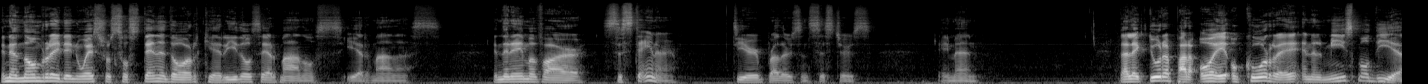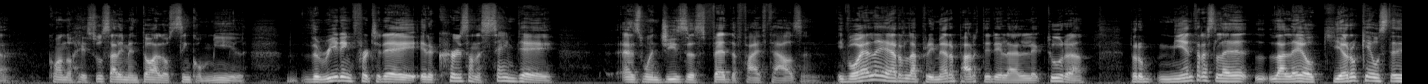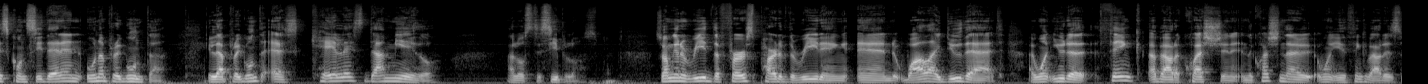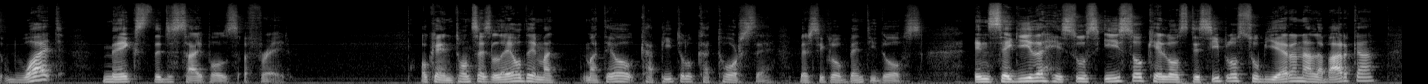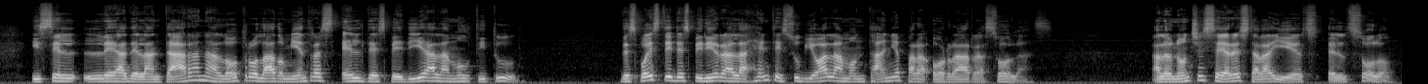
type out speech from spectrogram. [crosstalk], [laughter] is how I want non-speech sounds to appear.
En el nombre de nuestro sostenedor, queridos hermanos y hermanas. In the name of our sustainer, dear brothers and sisters. Amen. La lectura para hoy ocurre en el mismo día cuando Jesús alimentó a los cinco mil. The reading for today, it occurs on the same day as when Jesus fed the 5000. Y voy a leer la primera parte de la lectura, pero mientras la, la leo, quiero que ustedes consideren una pregunta. Y la pregunta es, ¿qué les da miedo a los discípulos? So I'm going to read the first part of the reading, and while I do that, I want you to think about a question. And the question that I want you to think about is, what makes the disciples afraid? Ok, entonces leo de Mateo capítulo 14, versículo 22. Enseguida Jesús hizo que los discípulos subieran a la barca y se le adelantaran al otro lado mientras él despedía a la multitud. Después de despedir a la gente, subió a la montaña para orar a solas. Al anochecer estaba allí él, solo,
